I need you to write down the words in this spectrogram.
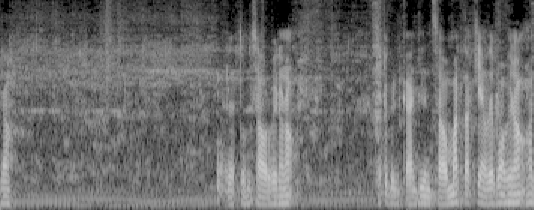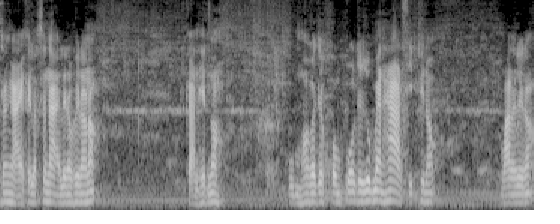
พี่น้องแต่ต้นเสาพี่น้องเนาะก็จะเป็นการยืนเสามัดตะเกียงใส่พ่อพี่น้องเขาจะง่ายขึ้นลักษณะเลยเนาะพี่น้องเนาะการเฮ็ดเนาะกลุ่มเขาก็จะความโปรจะยุบแม่นห้าสิบพี่น้องวางเลยเนาะ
